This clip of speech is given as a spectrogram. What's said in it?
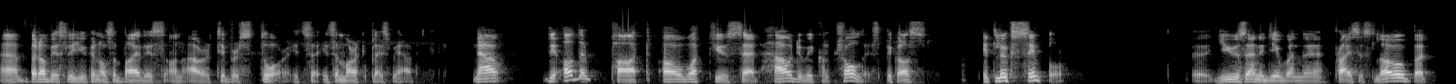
Uh, but obviously, you can also buy this on our Tibber store. It's a, it's a marketplace we have. Now, the other part of what you said, how do we control this? Because it looks simple. Uh, use energy when the price is low, but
